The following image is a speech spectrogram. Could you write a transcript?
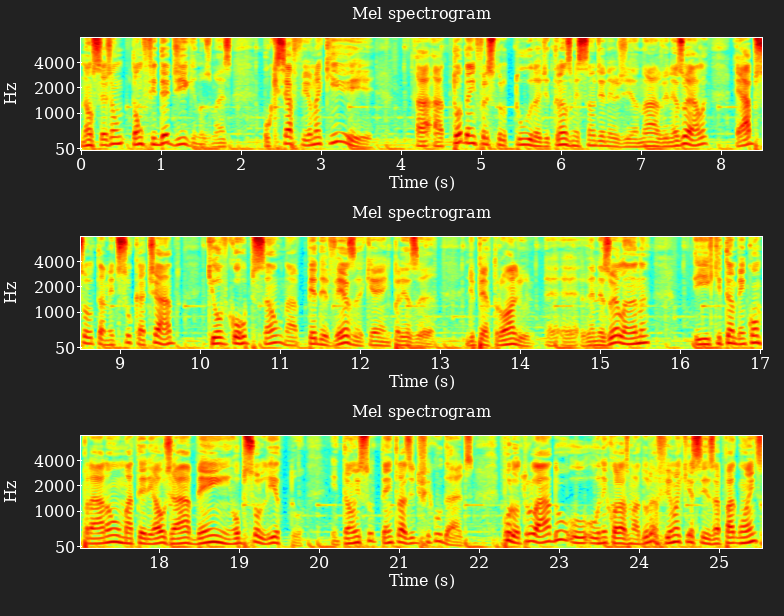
não sejam tão fidedignos, mas o que se afirma é que a, a, toda a infraestrutura de transmissão de energia na Venezuela é absolutamente sucateado, que houve corrupção na PDVSA, que é a empresa de petróleo é, é, venezuelana, e que também compraram material já bem obsoleto. Então isso tem trazido dificuldades. Por outro lado, o, o Nicolás Maduro afirma que esses apagões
